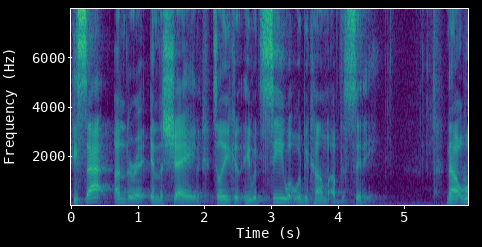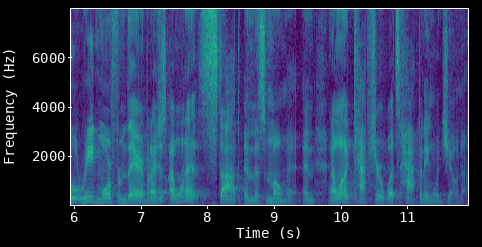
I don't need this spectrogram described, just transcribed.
He sat under it in the shade till he, could, he would see what would become of the city. Now, we'll read more from there, but I just I want to stop in this moment and, and I want to capture what's happening with Jonah.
